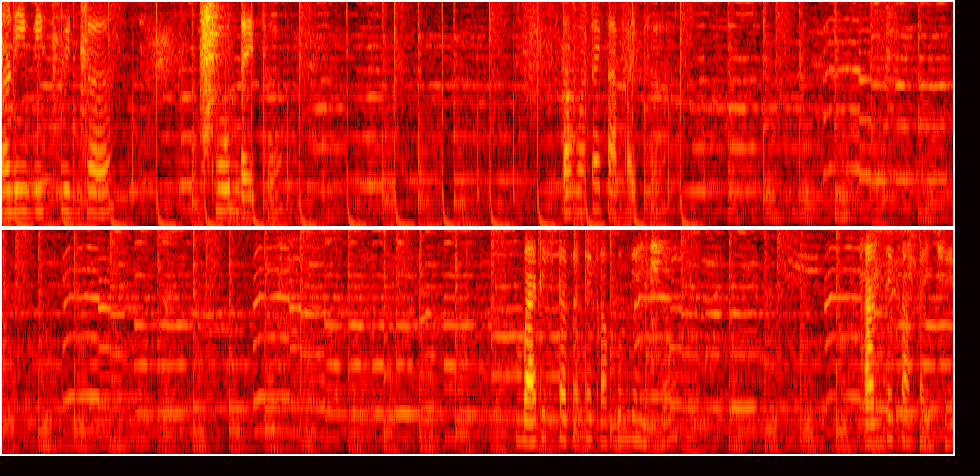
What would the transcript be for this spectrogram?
आणि वीस मिनटं ठेवून द्यायचं. टमाटा कापायचा. बारीक टमाटे कापून घ्यायचं. कांदे कापायचे.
